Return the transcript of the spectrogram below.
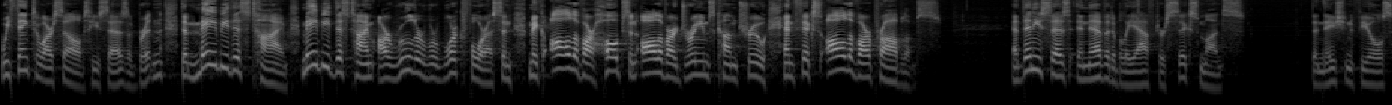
We think to ourselves, he says of Britain, that maybe this time, maybe this time our ruler will work for us and make all of our hopes and all of our dreams come true and fix all of our problems. And then he says, inevitably, after six months, the nation feels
